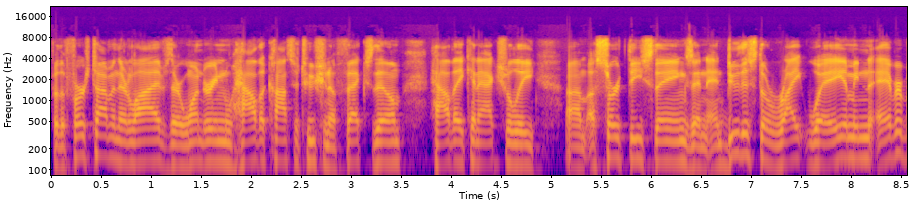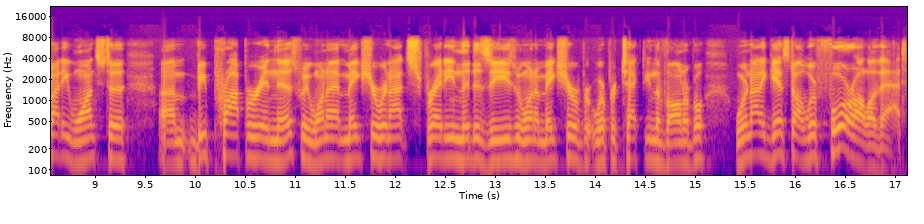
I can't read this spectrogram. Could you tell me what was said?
For the first time in their lives, they're wondering how the Constitution affects them, how they can actually um, assert these things and, and do this the right way. I mean, everybody wants to um, be proper in this. We want to make sure we're not spreading the disease. We want to make sure we're protecting the vulnerable. We're not against all, we're for all of that.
